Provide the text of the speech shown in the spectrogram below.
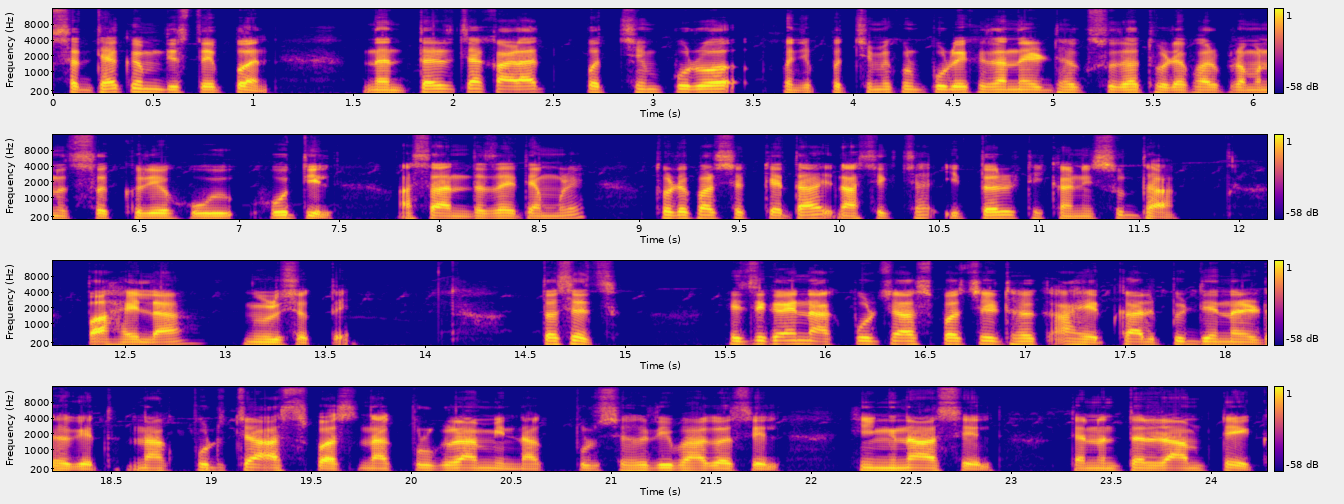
सध्या कमी दिसते पण नंतरच्या काळात पश्चिम पूर्व म्हणजे पश्चिमेकडून पूर्वेकडे जाणारे ढगसुद्धा थोड्याफार प्रमाणात सक्रिय हो होतील असा अंदाज आहे. त्यामुळे थोड्याफार शक्यता नाशिकच्या इतर ठिकाणीसुद्धा पाहायला मिळू शकते. तसेच हे जे काही नागपूरच्या आसपासचे ढग आहेत गारपीट देणारे ढग आहेत नागपूरच्या आसपास नागपूर ग्रामीण नागपूर शहरी भाग असेल हिंगणा असेल त्यानंतर रामटेक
